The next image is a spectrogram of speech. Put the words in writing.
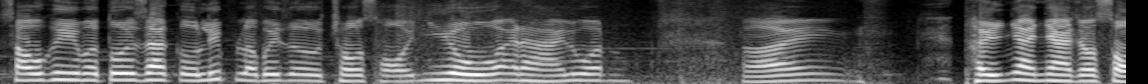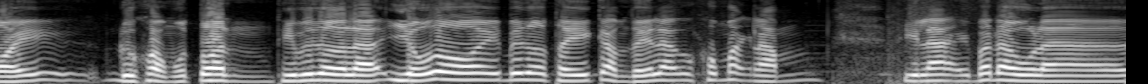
Sau khi mà tôi ra clip là bây giờ chó sói nhiều vãi đái luôn. Đấy. Thấy nhà nhà chó sói được khoảng một tuần Thì bây giờ là yếu rồi. Bây giờ thấy cảm thấy là không mạnh lắm. Thì lại bắt đầu là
